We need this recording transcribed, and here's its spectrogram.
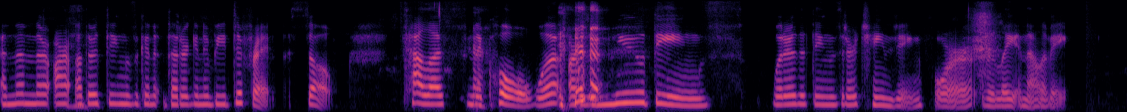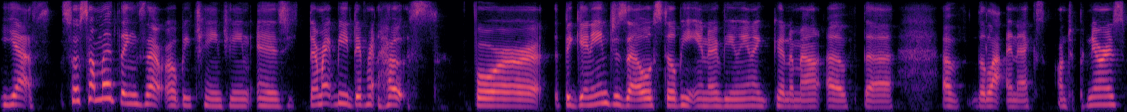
and then there are other things gonna, that are going to be different. So tell us, Yeah. Nicole, what are the new things? What are the things that are changing for Relate and Elevate? Yes. So some of the things that will be changing is there might be different hosts. For the beginning, Giselle will still be interviewing a good amount of the of the Latinx entrepreneurs.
